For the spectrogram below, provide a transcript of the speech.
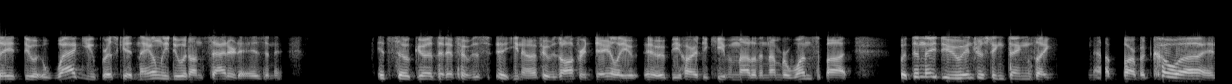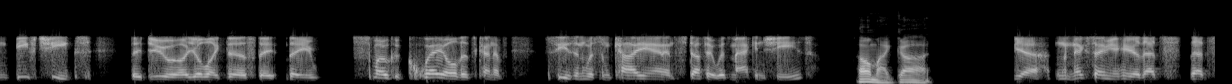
they do it wagyu brisket, and they only do it on Saturdays, and it, it's so good that if it was you know if it was offered daily, it would be hard to keep them out of the number one spot. But then they do interesting things like uh, barbacoa and beef cheeks. They do uh, you'll like this. They they smoke a quail that's kind of seasoned with some cayenne and stuff it with mac and cheese. Oh my god! Yeah, next time you're here, that's that's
